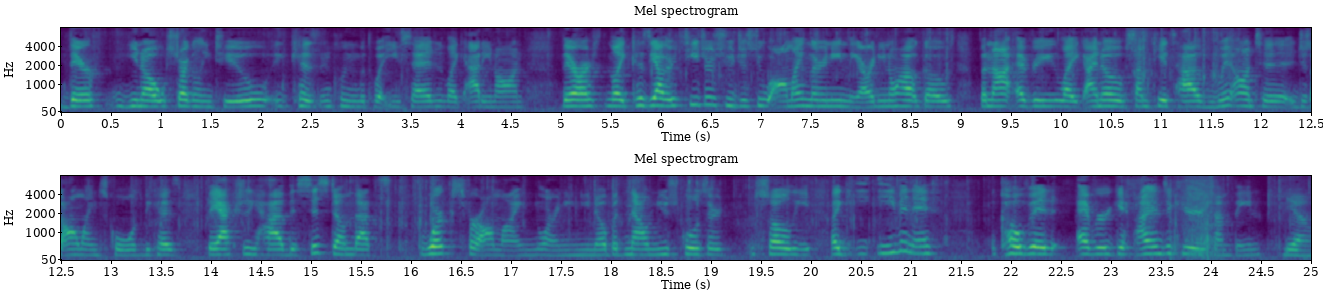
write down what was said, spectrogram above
they're, you know, struggling too, because including with what you said, like adding on, there are, like, because, yeah, there's teachers who just do online learning, they already know how it goes, but not every, like, I know some kids have went on to just online schools because they actually have this system that's works for online learning, you know, but now new schools are slowly, like, e- even if COVID ever get finds a cure or something, yeah.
